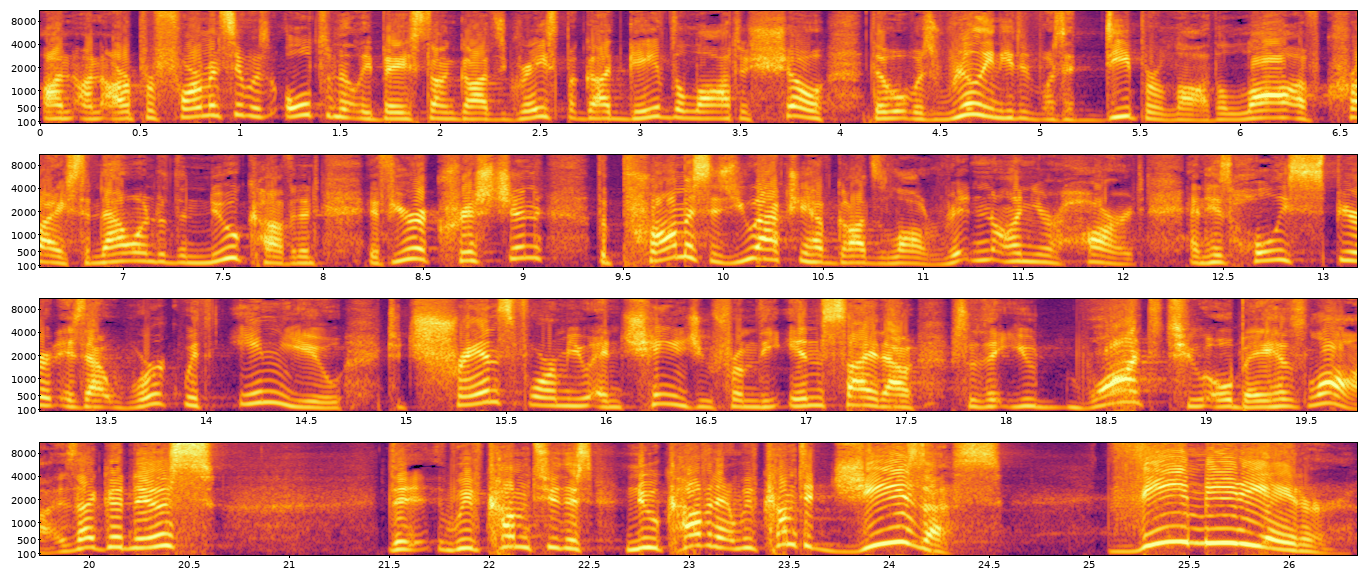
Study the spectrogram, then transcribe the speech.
on, on our performance, it was ultimately based on God's grace, but God gave the law to show that what was really needed was a deeper law, the law of Christ. And now, under the new covenant, if you're a Christian, the promise is you actually have God's law written on your heart, and His Holy Spirit is at work within you to transform you and change you from the inside out so that you want to obey His law. Is that good news? The, we've come to this new covenant. We've come to Jesus, the mediator.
